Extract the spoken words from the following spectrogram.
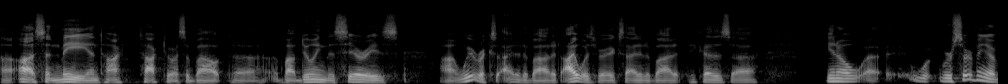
uh, us and me and talked talked to us about uh, about doing this series, uh, we were excited about it. I was very excited about it because, uh, you know, uh, we're, serving a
